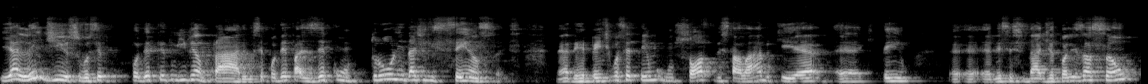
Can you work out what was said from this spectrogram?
E além disso, você poder ter do inventário, você poder fazer controle das licenças. Né? De repente, você tem um software instalado que, é, é que tem é, é necessidade de atualização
